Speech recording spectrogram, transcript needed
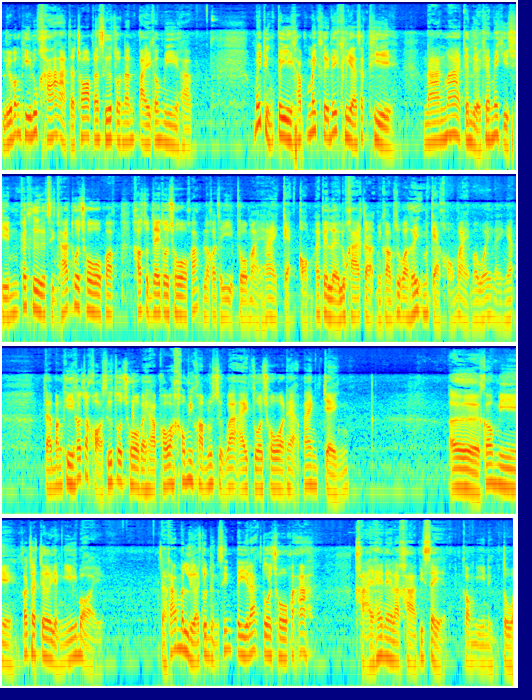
หรือบางทีลูกค้าอาจจะชอบแล้วซื้อตัวนั้นไปก็มีครับ ไม่ถึงปีครับไม่เคยได้เคลียร์สักที นานมากจะเหลือแค่ไม่กี่ชิ้น ก็คือสินค้าตัวโชว์พอเขาสนใจตัวโชว์ครับเราก็จะหยิบตัวใหม่ให้แกะกล่องให้ไปเลยลูกค้าก็มีความรู้สึกว่าเฮ้ยมันแกะของใหม่มาเว้ยอะไรเงี้ยแต่บางทีเขาจะขอซื้อตัวโชว์ไปครับเพราะว่าเขามีความรู้สึกว่าไอ้ตัวโชว์เนี่ยแม่งเจ๋งเออก็มีก็จะเจออย่างนี้บ่อย แต่ถ้ามันเหลือจนถึงสิ้นปีแล้วตัวโชว์ก็อะขายให้ในราคาพิเศษก็มีหนึ่งตัว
